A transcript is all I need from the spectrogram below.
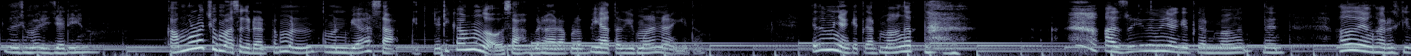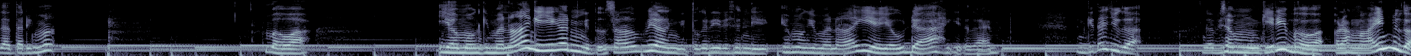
Kita cuma dijadiin kamu lo cuma sekedar temen temen biasa gitu. Jadi kamu nggak usah berharap lebih atau gimana gitu. Itu menyakitkan banget. Asli itu menyakitkan banget. Dan hal yang harus kita terima bahwa ya mau gimana lagi kan gitu. Selalu bilang gitu ke diri sendiri ya mau gimana lagi ya ya udah gitu kan. Dan kita juga nggak bisa memungkiri bahwa orang lain juga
